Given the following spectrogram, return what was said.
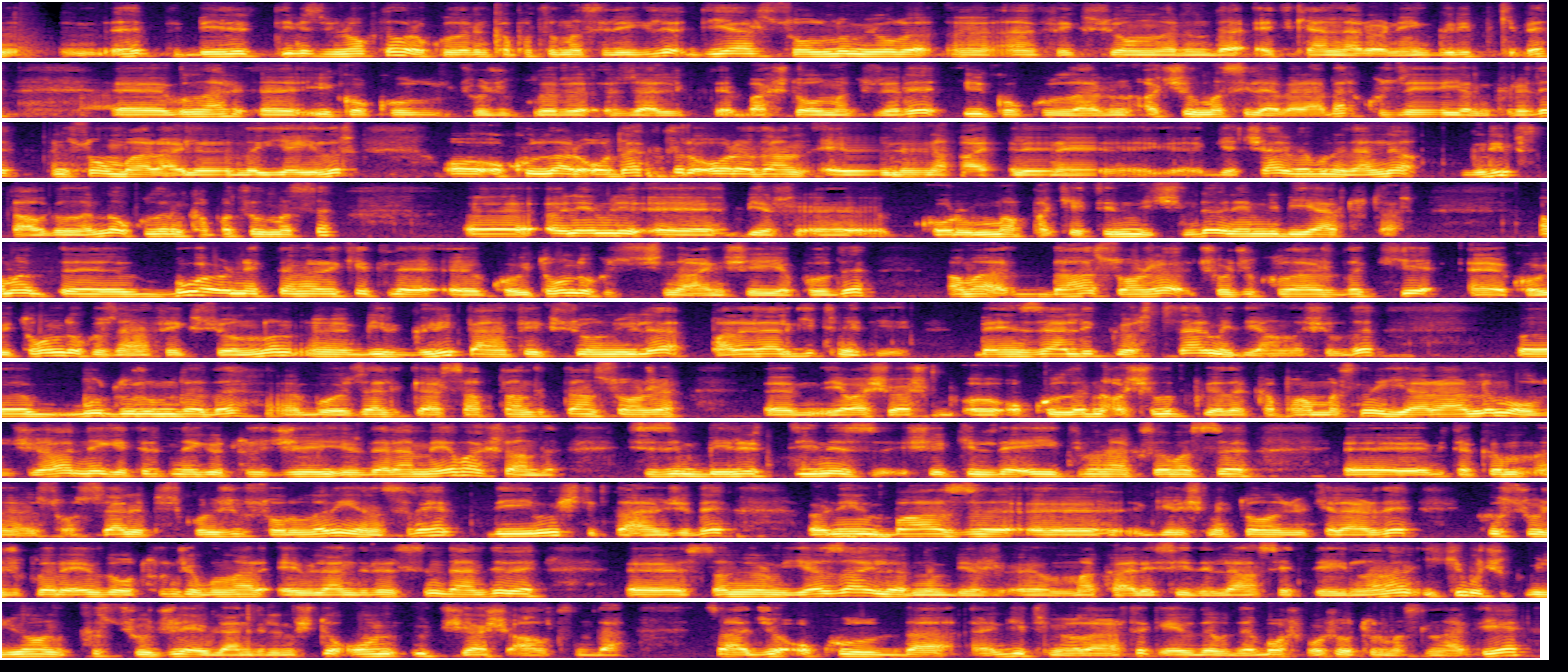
hep belirttiğimiz bir nokta var okulların kapatılması ile ilgili. Diğer solunum yolu e, enfeksiyonlarında etkenler örneğin grip gibi. E, bunlar e, ilkokul çocukları özellikle başta olmak üzere ilkokulların açılmasıyla beraber Kuzey Yarımküre'de hani sonbahar aylarında yayılır. O okullar odaktır. Oradan evlerine, ailelerine e, geçer ve bu nedenle grip salgınlarında okulların kapatılması e, önemli e, bir e, korunma paketinin içinde önemli bir yer tutar. Ama e, bu örnekten hareketle e, COVID-19 için de aynı şey yapıldı. Ama daha sonra çocuklardaki e, COVID-19 enfeksiyonunun e, bir grip enfeksiyonuyla paralel gitmediği, benzerlik göstermediği anlaşıldı. E, bu durumda da e, bu özellikler saptandıktan sonra e, yavaş yavaş okulların açılıp ya da kapanmasının yararlı mı olacağı, ne getirip ne götüreceği irdelenmeye başlandı. Sizin belirttiğiniz şekilde eğitimin aksaması, e, bir takım e, sosyal ve psikolojik sorunların yanı sıra hep değinmiştik daha önce de. Örneğin bazı gelişmekte olan ülkelerde kız çocukları evde oturunca bunlar evlendirilsin dendi ve e, sanıyorum yaz aylarının bir e, makalesiydi Lancet'te yayınlanan. 2,5 milyon kız çocuğu evlendirilmişti 13 yaş altında. Sadece okulda e, gitmiyorlar artık evde de boş boş oturmasınlar diye.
